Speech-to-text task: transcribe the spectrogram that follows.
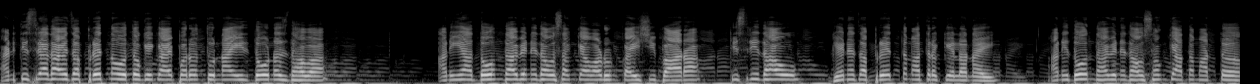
आणि तिसऱ्या धावेचा प्रयत्न होतो की काय? परंतु नाही दोनच धावा. आणि या दोन धावेने धावसंख्या वाढून काहीशी बारा. तिसरी धाव घेण्याचा प्रयत्न मात्र केला नाही. आणि दोन धावेने धावसंख्या आता मात्र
